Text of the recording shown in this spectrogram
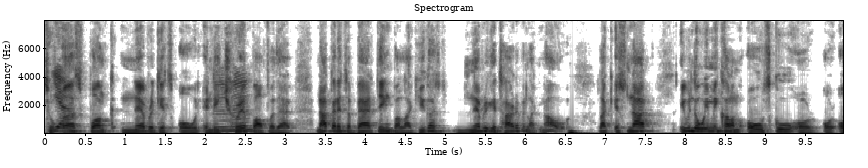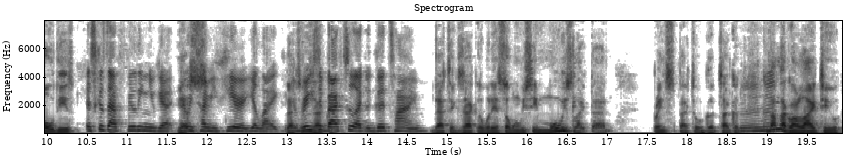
To Yeah. us, funk never gets old and they trip off of that. Not that it's a bad thing, but like you guys never get tired of it. Like, no, like it's not, even though we may call them old school or, or oldies, It's because that feeling you get every time you hear it. You're like, That's it brings exactly- you back to like a good time. That's exactly what it is. So when we see movies like that, brings us back to a good time. Because Mm-hmm. I'm not going to lie to you,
